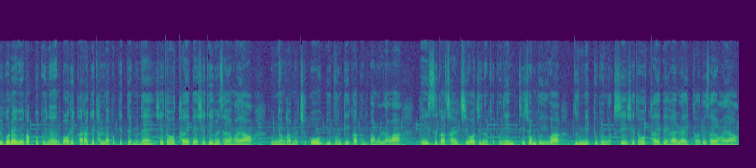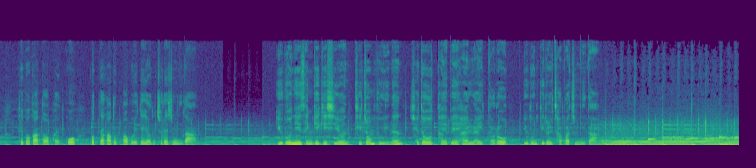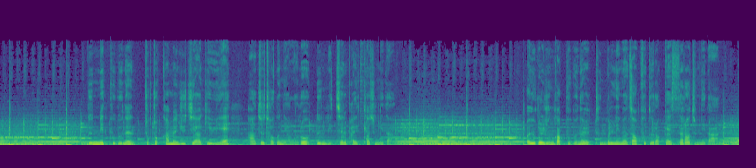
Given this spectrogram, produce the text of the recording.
얼굴의 외곽 부분은 머리카락이 달라붙기 때문에 섀도우 타입의 쉐딩을 사용하여 음영감을 주고 유분기가 금방 올라와 베이스가 잘 지워지는 부분인 T존 부위와 눈 밑 부분 역시 섀도우 타입의 하이라이터를 사용하여 피부가 더 밝고 콧대가 높아 보이게 연출해줍니다. 유분이 생기기 쉬운 T존 부위는 섀도우 타입의 하이라이터로 유분기를 잡아줍니다. 눈 밑 부분은 촉촉함을 유지하기 위해 아주 적은 양으로 눈 밑을 밝혀줍니다. 얼굴 윤곽 부분을 둥글리면서 부드럽게 쓸어줍니다.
